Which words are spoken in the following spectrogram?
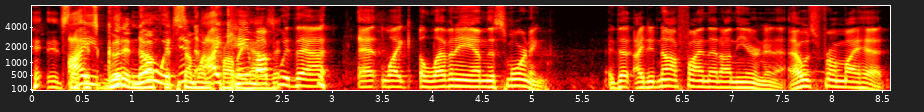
It's like it's good li- enough no, that it didn't. someone I probably came has up it. with that at like 11 a.m. this morning. That I did not find that on the internet. That was from my head.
